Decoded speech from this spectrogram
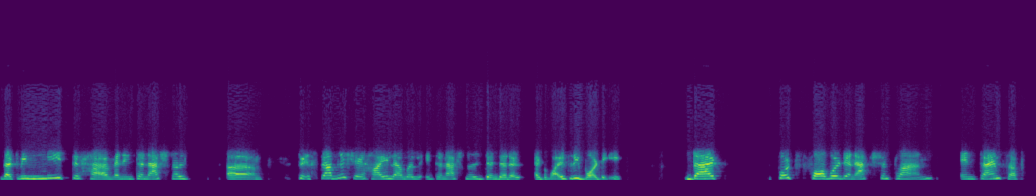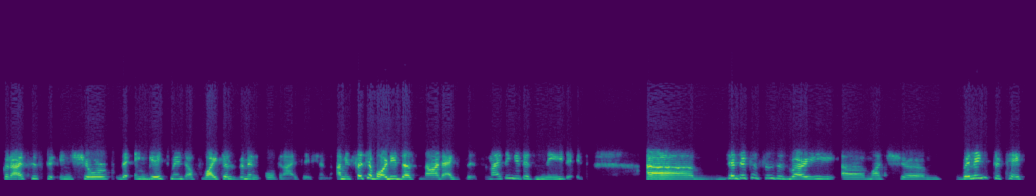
that we need to have an international, um, to establish a high level international gender advisory body that puts forward an action plan in times of crisis to ensure the engagement of vital women organizations. I mean, such a body does not exist, and I think it is needed. Um, gender concerns is very uh, much um, willing to take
